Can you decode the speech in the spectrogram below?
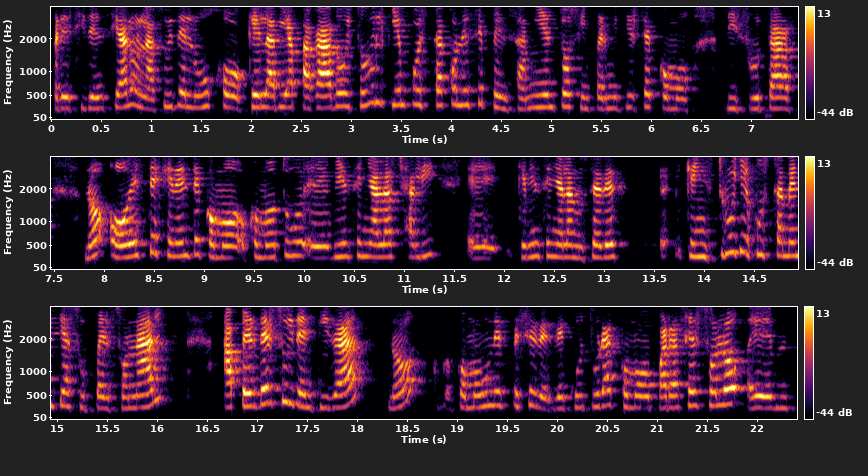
presidencial o en la suite de lujo que él había pagado y todo el tiempo está con ese pensamiento sin permitirse como disfrutar, ¿no? O este gerente, como, como tú eh, bien señalas, Charlie, que bien señalan ustedes, que instruye justamente a su personal a perder su identidad ¿no? Como una especie de, cultura como para ser solo, em,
